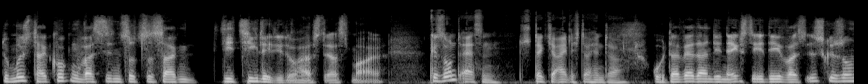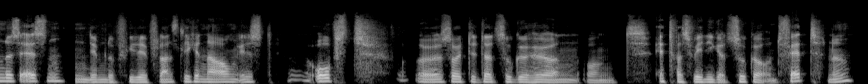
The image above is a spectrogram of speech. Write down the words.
Du musst halt gucken, was sind sozusagen die Ziele, die du hast erstmal. Gesund essen steckt ja eigentlich dahinter. Gut, da wäre dann die nächste Idee, was ist gesundes Essen, indem du viele pflanzliche Nahrung isst. Obst äh, sollte dazu gehören und etwas weniger Zucker und Fett. Ne?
